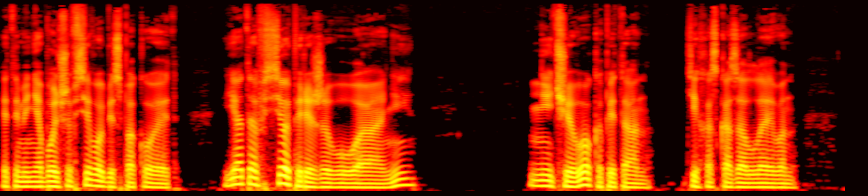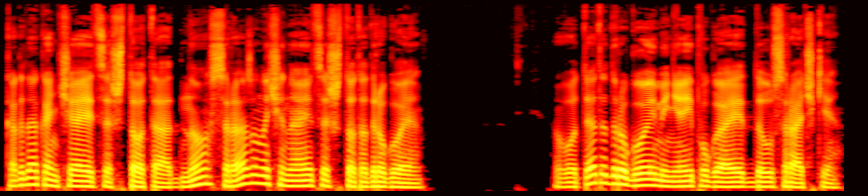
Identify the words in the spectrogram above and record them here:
Это меня больше всего беспокоит. Я-то все переживу, а они...» «Ничего, капитан», — тихо сказал Лейвен. «Когда кончается что-то одно, сразу начинается что-то другое». «Вот это другое меня и пугает до усрачки», —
